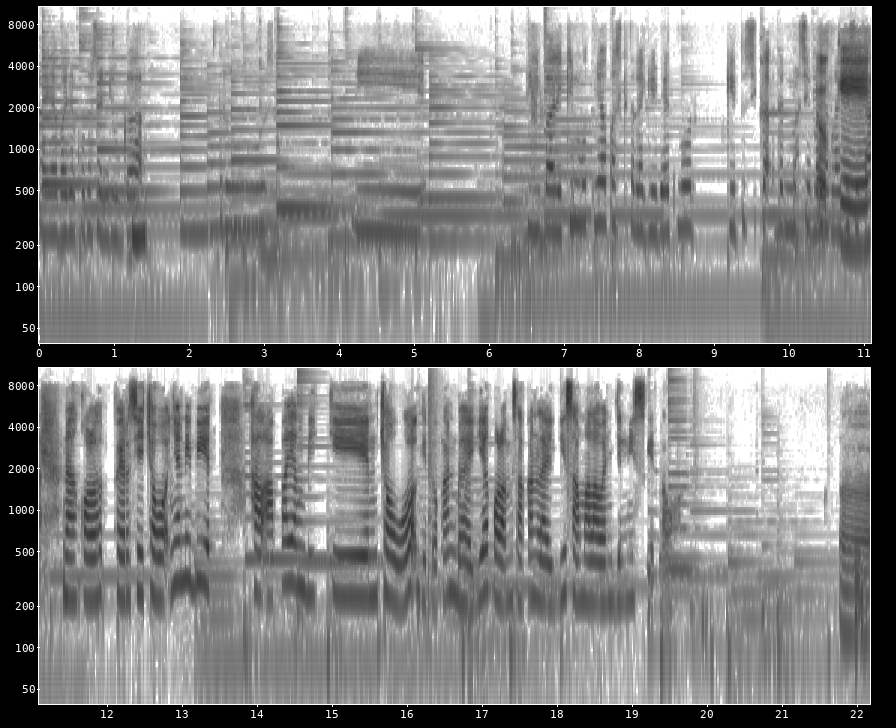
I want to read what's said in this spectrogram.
kayak banyak urusan juga. Terus di dibalikin moodnya pas kita lagi bad mood gitu sih kak dan masih banyak lagi sih Oke. kak Nah, kalau versi cowoknya nih, Bit, hal apa yang bikin cowok gitu kan bahagia kalau misalkan lagi sama lawan jenis gitu? Eh,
